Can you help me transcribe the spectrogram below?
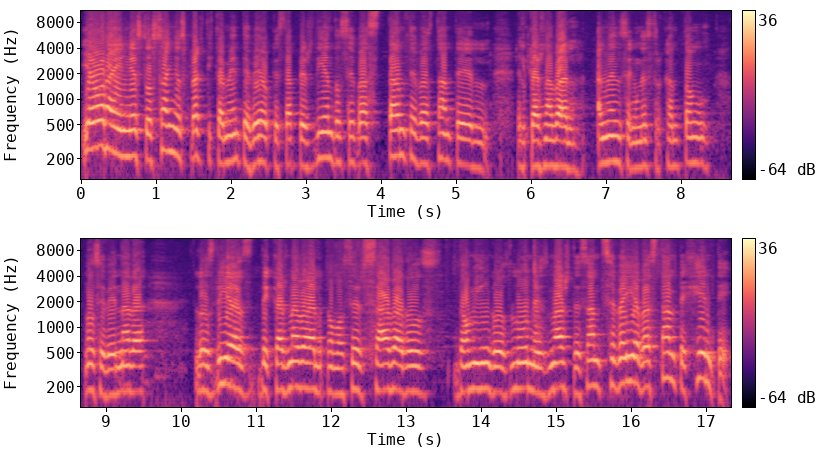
y ahora en estos años prácticamente veo que está perdiéndose bastante, bastante el, carnaval. Al menos en nuestro cantón no se ve nada. Los días de carnaval, como ser sábados, domingos, lunes, martes, antes se veía bastante gente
